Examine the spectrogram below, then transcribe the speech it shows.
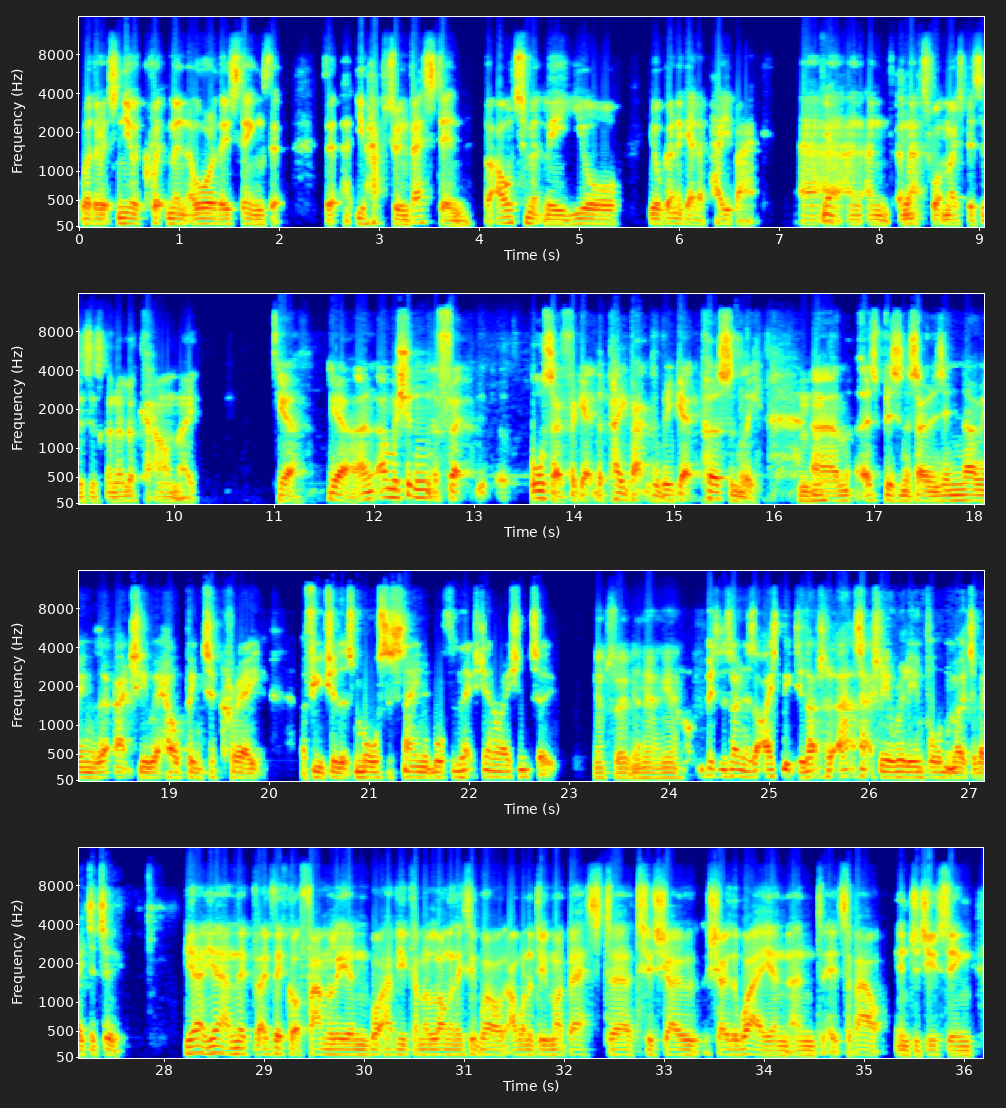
whether it's new equipment or those things that that you have to invest in, but ultimately you're you're going to get a payback, uh, yeah. and and, and that's what most businesses are going to look at, aren't they? Yeah, yeah, and, and we shouldn't affect, also forget the payback that we get personally mm-hmm. um, as business owners in knowing that actually we're helping to create a future that's more sustainable for the next generation too. Absolutely, you know, yeah, yeah. Business owners that I speak to, that's that's actually a really important motivator too. Yeah, yeah, and they've they've got family and what have you come along, and they think, well, I want to do my best uh, to show show the way, and and it's about introducing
